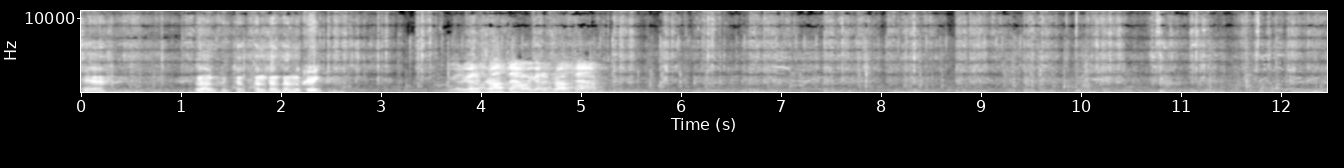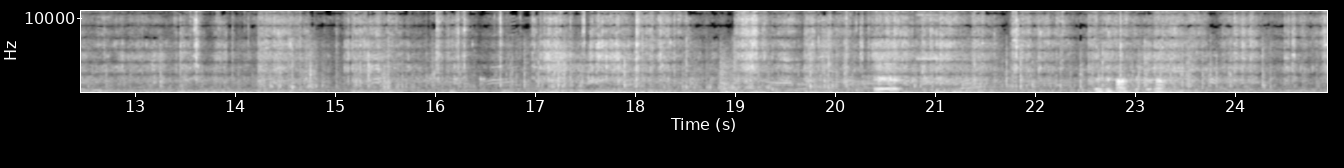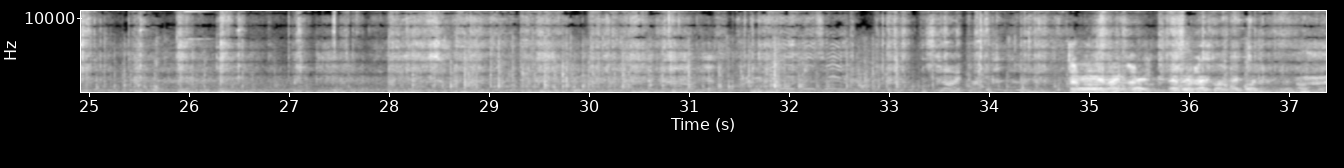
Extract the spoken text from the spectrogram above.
Yeah. Come on, come, come, come, come, McCree. We gotta drop down. We gotta drop down. There. Wait, just have to, just have to. They're Yeah, both- right, I right, mean, right, right, right, one, right, one. Okay.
